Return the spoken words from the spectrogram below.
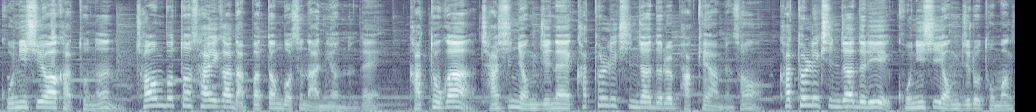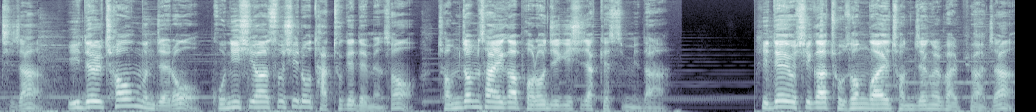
고니시와 가토는 처음부터 사이가 나빴던 것은 아니었는데 가토가 자신 영진의 카톨릭 신자들을 박해하면서 카톨릭 신자들이 고니시 영지로 도망치자 이들 처음 문제로 고니시와 수시로 다투게 되면서 점점 사이가 벌어지기 시작했습니다. 히데요시가 조선과의 전쟁을 발표하자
